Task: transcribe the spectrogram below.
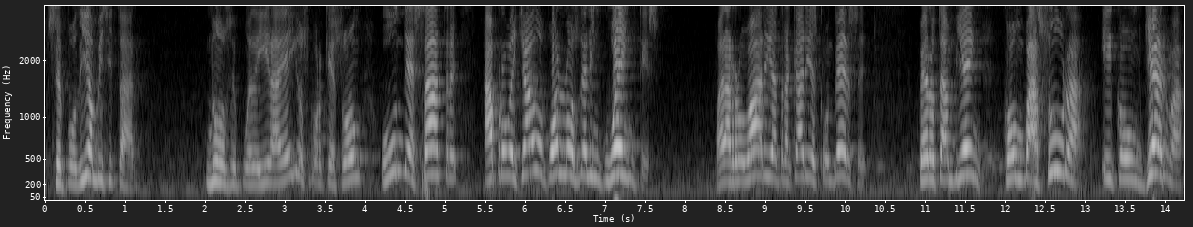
se podían visitar, no se puede ir a ellos porque son un desastre aprovechado por los delincuentes para robar y atracar y esconderse, pero también con basura y con hierba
